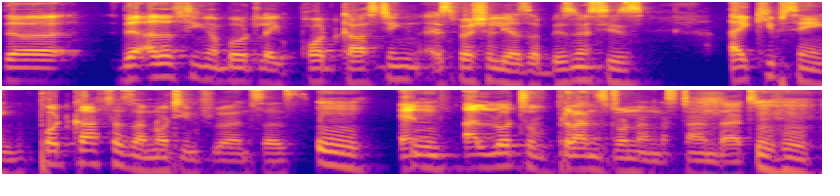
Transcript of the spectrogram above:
the the other thing about like podcasting especially as a business is i keep saying podcasters are not influencers. Mm, and mm. a lot of brands don't understand that. Mm-hmm.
